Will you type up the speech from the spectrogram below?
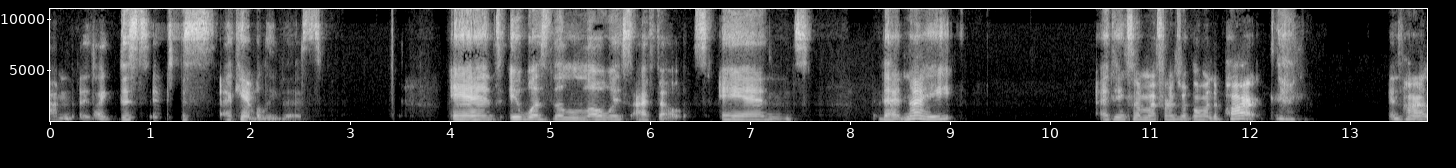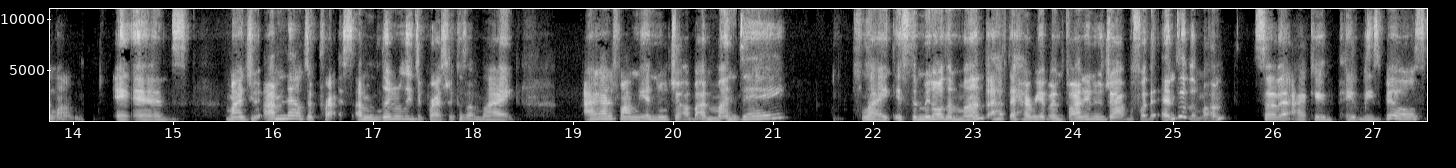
I'm eh, like, this is just, I can't believe this. And it was the lowest I felt. And that night, I think some of my friends were going to park in Harlem. And mind you, I'm now depressed. I'm literally depressed because I'm like, I gotta find me a new job by Monday. Like it's the middle of the month. I have to hurry up and find a new job before the end of the month so that I can pay these bills.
